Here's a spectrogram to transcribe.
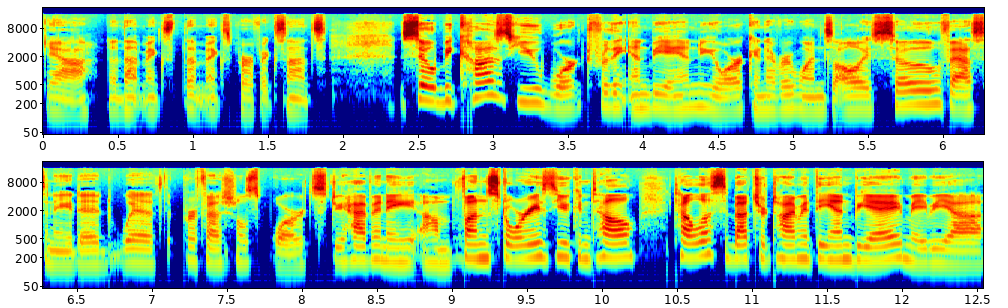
Yeah, no, that makes that makes perfect sense. So, because you worked for the NBA in New York, and everyone's always so fascinated with professional sports, do you have any um, fun stories you can tell tell us about your time at the NBA? Maybe a,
